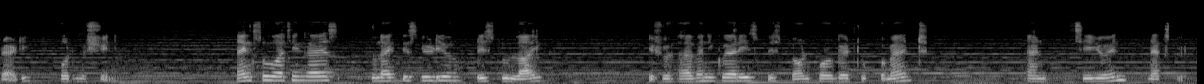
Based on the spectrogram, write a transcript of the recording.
ready for machining. Thanks for watching guys. If you like this video please do like if you have any queries please don't forget to comment and see you in next video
